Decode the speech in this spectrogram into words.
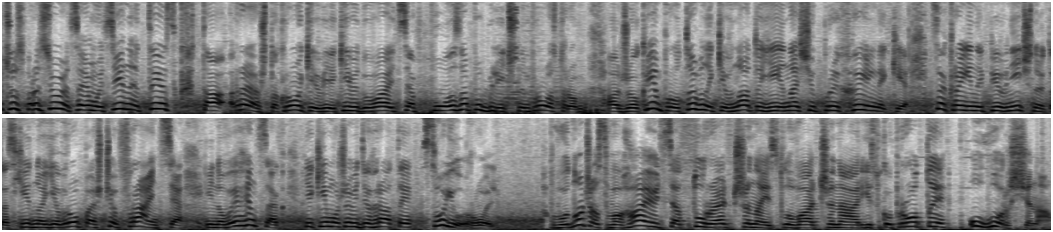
Та чи спрацює цей емоційний тиск та решта кроків, які відбуваються поза публічним простором? Адже окрім противників НАТО є і наші прихильники. Це країни Північної та Східної Європи, ще Франція і новий генсек, який може відіграти свою роль. Водночас вагаються Туреччина і Словаччина, різко проти Угорщина.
